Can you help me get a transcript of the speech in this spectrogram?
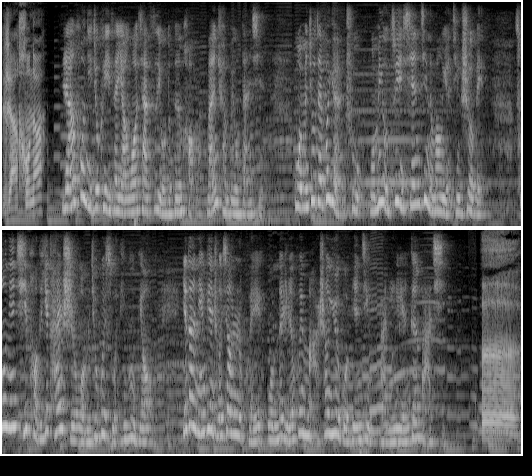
然后呢？然后你就可以在阳光下自由的奔跑了，完全不用担心。我们就在不远处，我们有最先进的望远镜设备。从您起跑的一开始，我们就会锁定目标。一旦您变成向日葵，我们的人会马上越过边境，把您连根拔起。呃，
